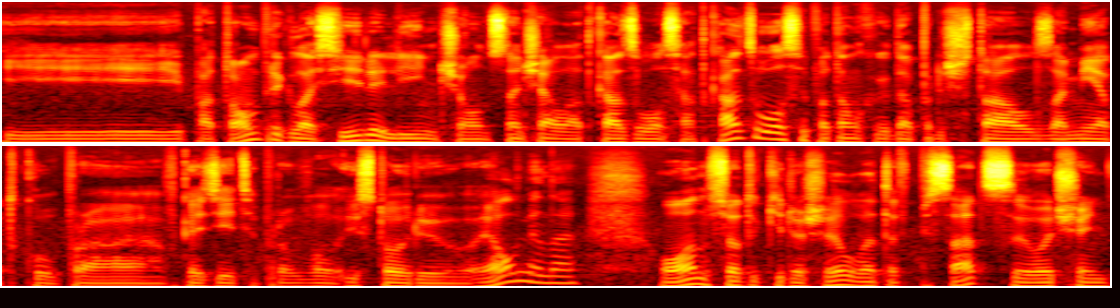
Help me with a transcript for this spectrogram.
И потом пригласили Линча. Он сначала отказывался, отказывался, потом, когда прочитал заметку про, в газете про историю Элвина, он все-таки решил в это вписаться и очень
